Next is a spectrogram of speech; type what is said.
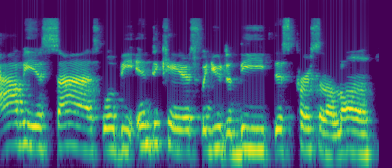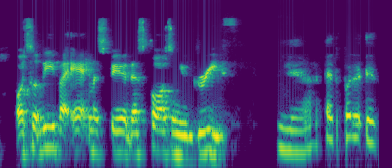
obvious signs will be indicators for you to leave this person alone or to leave an atmosphere that's causing you grief. Yeah, but it,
